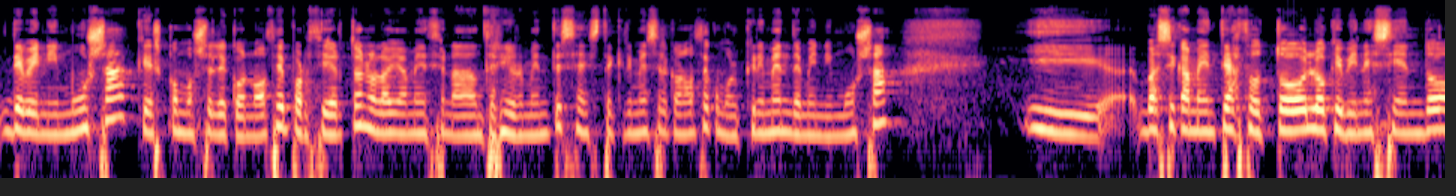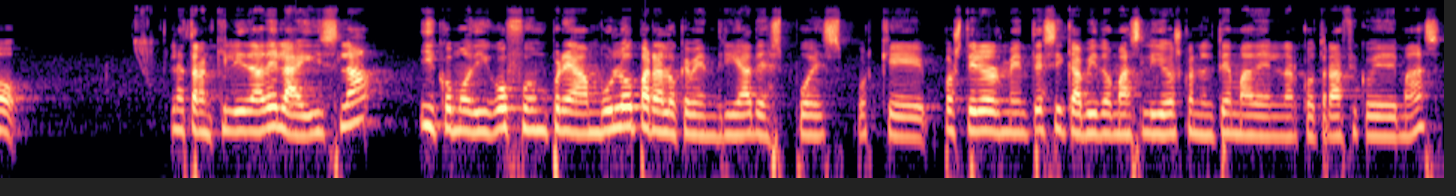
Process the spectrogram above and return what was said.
de Benimusa, que es como se le conoce, por cierto, no lo había mencionado anteriormente, este crimen se le conoce como el crimen de Benimusa y básicamente azotó lo que viene siendo la tranquilidad de la isla y como digo fue un preámbulo para lo que vendría después, porque posteriormente sí que ha habido más líos con el tema del narcotráfico y demás,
